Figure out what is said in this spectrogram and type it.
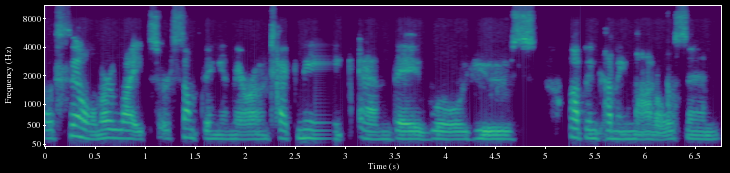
uh, film or lights or something in their own technique, and they will use up and coming models. And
